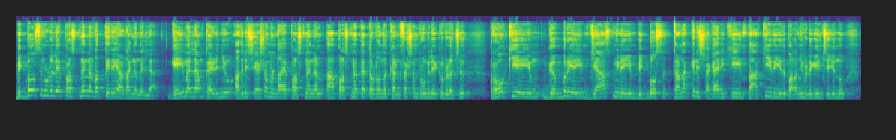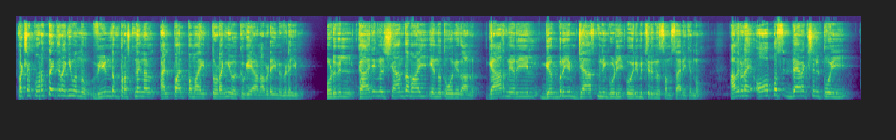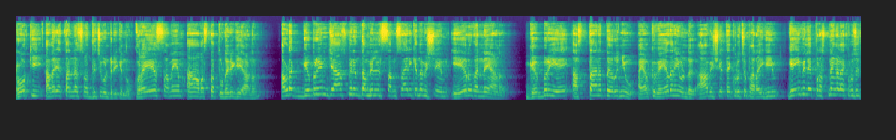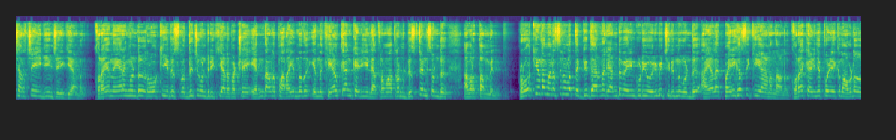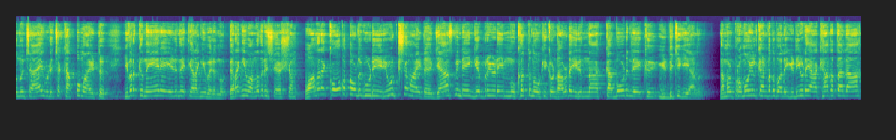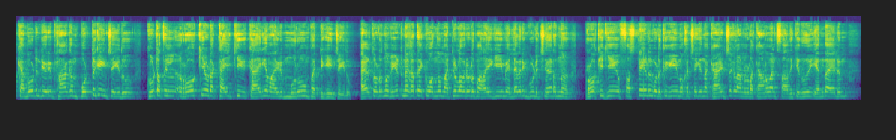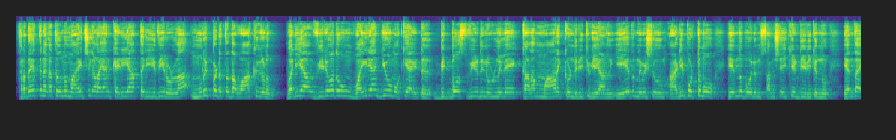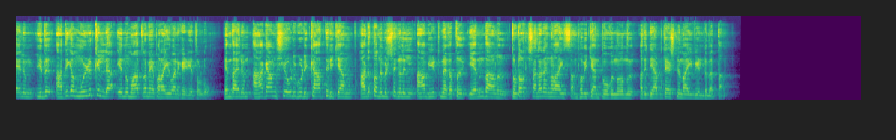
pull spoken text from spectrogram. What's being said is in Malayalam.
ബിഗ് ബോസിനുള്ളിലെ പ്രശ്നങ്ങളുടെ തിര അടങ്ങുന്നില്ല. ഗെയിമെല്ലാം കഴിഞ്ഞു. അതിനുശേഷമുണ്ടായ പ്രശ്നങ്ങൾ ആ പ്രശ്നത്തെ തുടർന്ന് കൺഫെഷൻ റൂമിലേക്ക് വിളിച്ച് റോക്കിയെയും ഗബ്രിയെയും ജാസ്മിനെയും ബിഗ് ബോസ് കണക്കിന് ശകാരിക്കുകയും താക്കീത് ചെയ്ത് പറഞ്ഞു വിടുകയും ചെയ്യുന്നു. പക്ഷെ പുറത്തേക്ക് ഇറങ്ങി വന്നു. വീണ്ടും പ്രശ്നങ്ങൾ അല്പാൽപമായി തുടങ്ങി വെക്കുകയാണ് അവിടെയും ഇവിടെയും. ഒടുവിൽ കാര്യങ്ങൾ ശാന്തമായി എന്ന് തോന്നിയതാണ്. ഗാർഡൻ ഏരിയയിൽ ഗബ്രിയും ജാസ്മിനും കൂടി ഒരുമിച്ചിരുന്ന് സംസാരിക്കുന്നു. അവരുടെ ഓപ്പോസിറ്റ് ഡയറക്ഷനിൽ പോയി റോക്കി അവരെ തന്നെ ശ്രദ്ധിച്ചു കൊണ്ടിരിക്കുന്നു. കുറേ സമയം ആ അവസ്ഥ തുടരുകയാണ്. അവിടെ ഗബ്രിയും ജാസ്മിനും തമ്മിൽ സംസാരിക്കുന്ന വിഷയം ഏറെ തന്നെയാണ്. ഗബ്രിയെ അസ്ഥാനത്തെറിഞ്ഞു അയാൾക്ക് വേദനയുണ്ട്. ആ വിഷയത്തെക്കുറിച്ച് പറയുകയും ഗെയിമിലെ പ്രശ്നങ്ങളെക്കുറിച്ച് ചർച്ച ചെയ്യുകയും ചെയ്യുകയാണ്. കുറേ നേരം കൊണ്ട് റോക്കി ഇത് ശ്രദ്ധിച്ചുകൊണ്ടിരിക്കുകയാണ് പക്ഷേ എന്താണ് പറയുന്നത് എന്ന് കേൾക്കാൻ കഴിയില്ല. അത്രമാത്രം ഡിസ്റ്റൻസ് ഉണ്ട് അവർ തമ്മിൽ. റോക്കിയുടെ മനസ്സിലുള്ള തെറ്റിദ്ധാരണ രണ്ടുപേരും കൂടി ഒരുമിച്ചിരുന്നു കൊണ്ട് അയാളെ പരിഹസിക്കുകയാണെന്നാണ്. കുറെ കഴിഞ്ഞപ്പോഴേക്കും അവിടെ നിന്നും ചായ കുടിച്ച കപ്പുമായിട്ട് ഇവർക്ക് നേരെ എഴുന്നേറ്റ് ഇറങ്ങി വരുന്നു. ഇറങ്ങി വന്നതിന് ശേഷം വളരെ കൂടി രൂക്ഷമായിട്ട് ജാസ്മിന്റെയും ഗബ്രിയുടെയും മുഖത്ത് നോക്കിക്കൊണ്ട് അവിടെ ഇരുന്ന കബോർഡിലേക്ക് ഇടിക്കുകയാണ്. നമ്മൾ പ്രൊമോയിൽ കണ്ടതുപോലെ ഇടിയുടെ ആഘാതത്താൽ ആ കബോർഡിന്റെ ഒരു ഭാഗം പൊട്ടുകയും ചെയ്തു. കൂട്ടത്തിൽ റോക്കിയുടെ കൈക്ക് കാര്യമായൊരു മുറിവും പറ്റുകയും ചെയ്തു. അയാൾ തുടർന്ന് വീട്ടിനകത്തേക്ക് വന്നു മറ്റുള്ളവരോട് പറയുകയും എല്ലാവരും കൂടി ചേർന്ന് റോക്കിക്ക് ഫസ്റ്റ് എയ്ഡ് കൊടുക്കുകയും ഒക്കെ ചെയ്യുന്ന കാഴ്ചകളാണ് ഇവിടെ കാണുവാൻ സാധിക്കുന്നത്. എന്തായാലും ഹൃദയത്തിനകത്തു നിന്നും മായ്ച്ചു കളയാൻ കഴിയാത്ത രീതിയിലുള്ള മുറിപ്പെടുത്തുന്ന വാക്കുകളും വലിയ വിരോധവും വൈരാഗ്യവും ഒക്കെ ആയിട്ട് ബിഗ് ബോസ് വീടിനുള്ളിലെ കളം മാറിക്കൊണ്ടിരിക്കുകയാണ്. ഏത് നിമിഷവും അടിപൊട്ടുമോ എന്ന് പോലും സംശയിക്കേണ്ടിയിരിക്കുന്നു. എന്തായാലും ഇത് അധികം മുഴുക്കില്ല എന്ന് മാത്രമേ പറയുവാൻ കഴിയത്തുള്ളൂ. എന്തായാലും ആകാംക്ഷയോടുകൂടി കാത്തിരിക്കാം. അടുത്ത നിമിഷങ്ങളിൽ ആ വീട്ടിനകത്ത് എന്താണ് തുടർ ചലനങ്ങളായി സംഭവിക്കാൻ പോകുന്നതെന്ന് അതിന്റെ അപ്ഡേഷനുമായി വീണ്ടും എത്താം.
